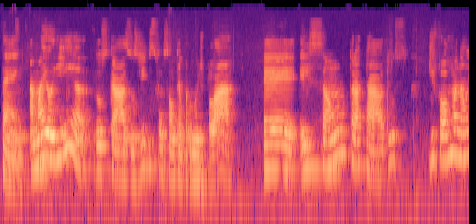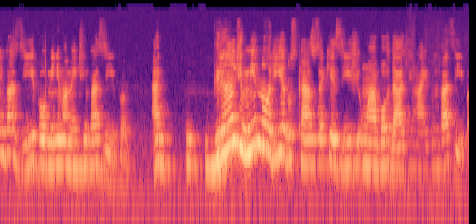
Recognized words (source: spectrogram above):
Tem. A maioria dos casos de disfunção temporomandibular, é, eles são tratados de forma não invasiva ou minimamente invasiva. A grande minoria dos casos é que exige uma abordagem mais invasiva,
